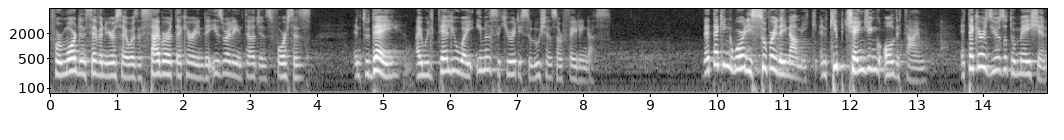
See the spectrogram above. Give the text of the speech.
For more than seven years, I was a cyber attacker in the Israeli intelligence forces. And today, I will tell you why email security solutions are failing us. The attacking world is super dynamic and keep changing all the time. Attackers use automation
